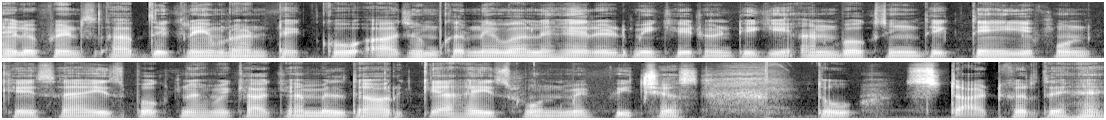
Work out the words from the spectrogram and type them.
हेलो फ्रेंड्स, आप देख रहे हैं इमरान टेक को। आज हम करने वाले हैं रेडमी के ट्वेंटी की अनबॉक्सिंग देखते हैं ये फ़ोन कैसा है, इस बॉक्स में हमें क्या क्या मिलता है और क्या है इस फ़ोन में फीचर्स तो स्टार्ट करते हैं।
